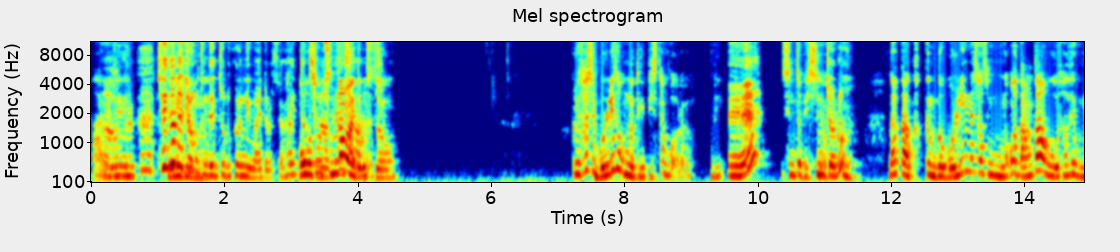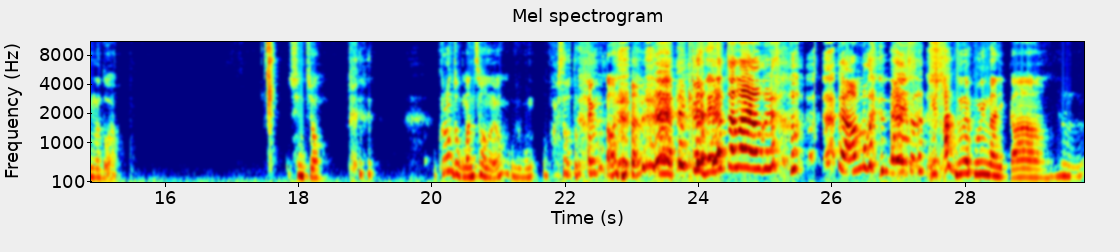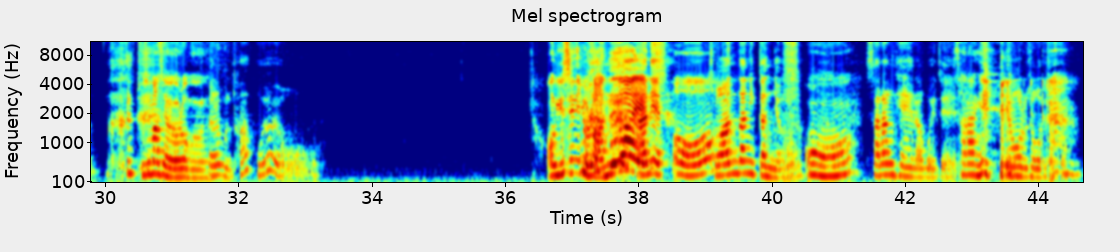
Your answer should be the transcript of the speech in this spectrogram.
아 아, 유진. 그- 최근에 좀 귀엽네. 근데 저도 그런 얘기 많이 들었어요. 어, 하이터치나 저 진짜 많이 들었어요. 그리고 사실 멀리서 보면 되게 비슷한 거 알아요. 하면서. 에? 진짜 비슷해요. 진짜로? 응. 나 약간 가끔 너 멀리 있는 사진 보면 어 난가 하고 자세히 보면 너야. 진짜. 그런 적 많지 않아요? 뭐, 벌써부터 탈모가 아니야. 그 내렸잖아요. 그래서 왜 안무가 내렸잖아. 이게 딱 눈에 보인다니까. 음. 조심하세요, 여러분. 여러분 다 보여요. 어, 유진이 별로 안 좋아해. 아니 어. 좋아한다니까요. 어. 사랑해라고 이제 사랑해. 영어로 적어주셨고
